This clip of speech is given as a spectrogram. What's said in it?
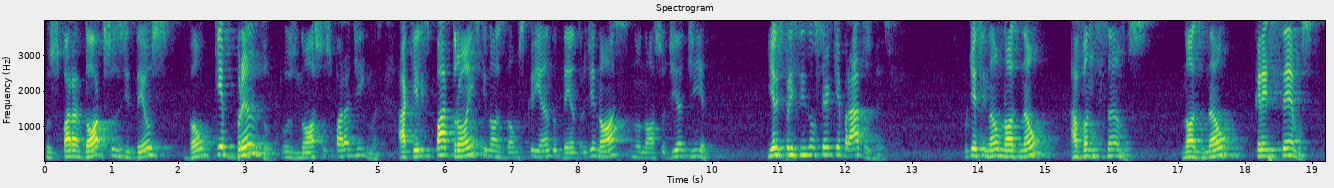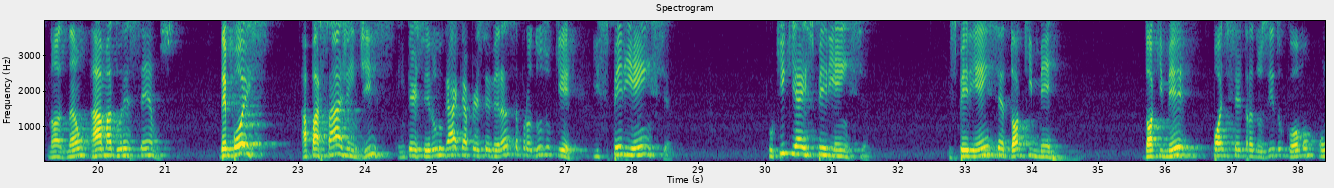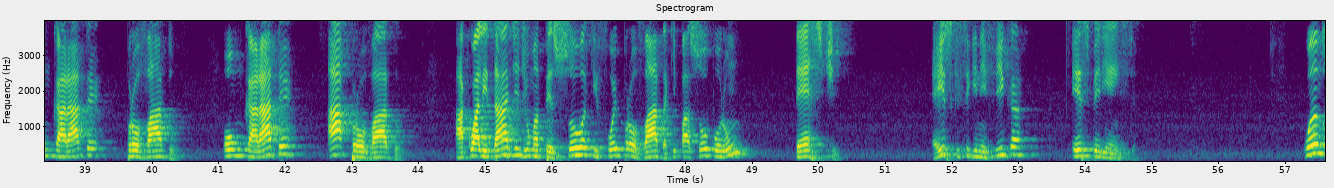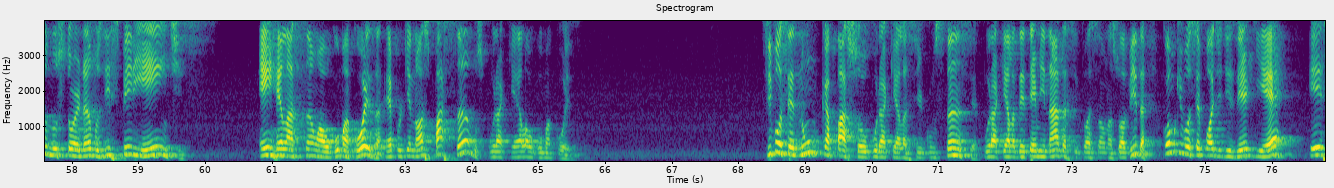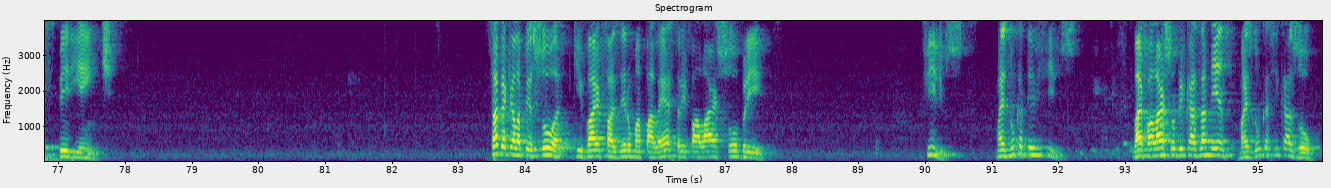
os paradoxos de Deus vão quebrando os nossos paradigmas, aqueles padrões que nós vamos criando dentro de nós no nosso dia a dia. E eles precisam ser quebrados mesmo. Porque senão nós não avançamos, nós não crescemos, nós não amadurecemos. Depois, a passagem diz, em terceiro lugar, que a perseverança produz o quê? experiência. O que, que é experiência? Experiência dokime. Dokime pode ser traduzido como um caráter provado ou um caráter aprovado. A qualidade de uma pessoa que foi provada, que passou por um teste. É isso que significa experiência. Quando nos tornamos experientes em relação a alguma coisa, é porque nós passamos por aquela alguma coisa. Se você nunca passou por aquela circunstância, por aquela determinada situação na sua vida, como que você pode dizer que é experiente? Sabe aquela pessoa que vai fazer uma palestra e falar sobre filhos, mas nunca teve filhos? Vai falar sobre casamento, mas nunca se casou.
